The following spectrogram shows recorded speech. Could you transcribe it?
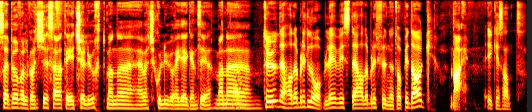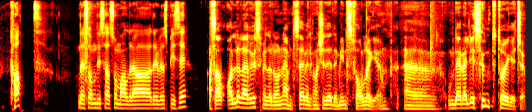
så jeg bør vel kanskje si at det ikke er lurt, men eh, jeg vet ikke hvor lur jeg egentlig er. Men eh, Tror du det hadde blitt lovlig hvis det hadde blitt funnet opp i dag? nei. Ikke sant. Katt. Det som disse somaliere driver og spiser. Altså, Av alle de rusmidlene du har nevnt, så er vel kanskje det det minst farlige. Eh, om det er veldig sunt, tror jeg ikke,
